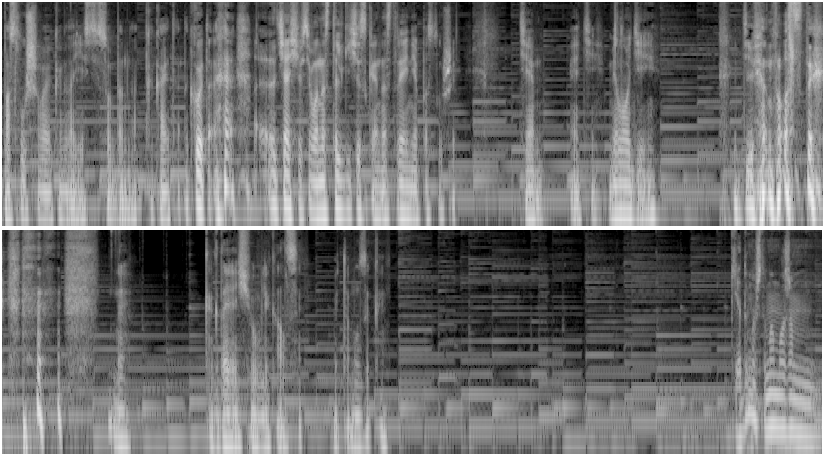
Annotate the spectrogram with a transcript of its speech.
послушиваю, когда есть особенно какая-то, какое-то чаще всего ностальгическое настроение послушать те эти мелодии 90-х. да. Когда я еще увлекался этой музыкой. Я думаю, что мы можем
